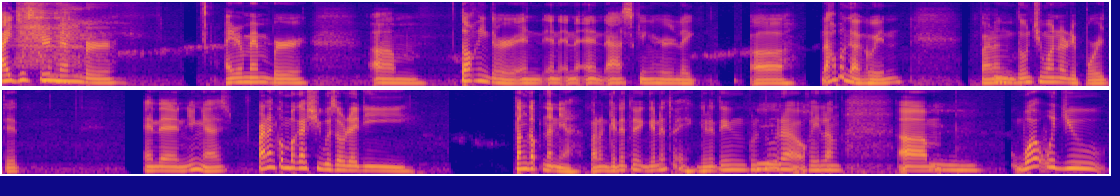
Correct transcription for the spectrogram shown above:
I just remember I remember um talking to her and and and, and asking her like uh wala ka ba gagawin? Parang Mm. don't you want to report it? And then yun nga parang kumbaga she was already tanggap na niya. Parang ganito eh ganito eh ganito yung kultura okay lang um Mm. what would you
